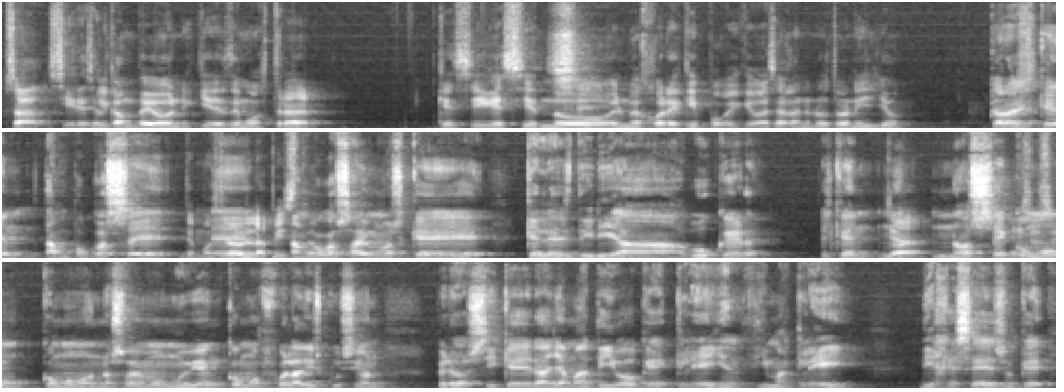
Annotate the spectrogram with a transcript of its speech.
O sea, si eres el campeón y quieres demostrar que sigues siendo Sí. el mejor equipo y que vas a ganar otro anillo, Claro, Pues, es que tampoco sé. demostraron la pista. Tampoco sabemos qué, qué les diría a Booker. Es que no, no sé cómo, sí. cómo. No sabemos muy bien cómo fue la discusión. Pero sí que era llamativo que Clay encima, Clay, dijese eso. Que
